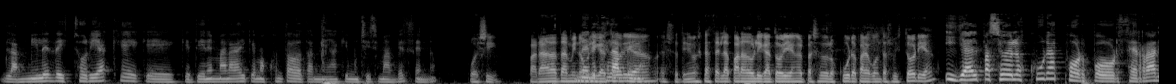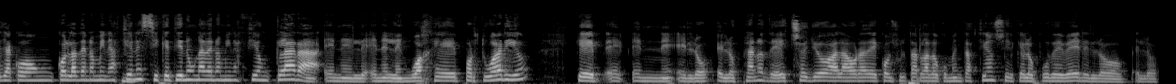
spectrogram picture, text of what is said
las miles de historias que, que, que tiene Málaga y que hemos contado también aquí muchísimas veces, ¿no? Pues sí. Parada también Merece obligatoria. Eso, teníamos que hacer la parada obligatoria en el Paseo de los Curas para contar su historia. Y ya el Paseo de los Curas, por, por cerrar ya con, con las denominaciones, sí que tiene una denominación clara en el, en el lenguaje portuario, que eh, en, en lo- en los planos, de hecho yo a la hora de consultar la documentación sí que lo pude ver en, lo- en los-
